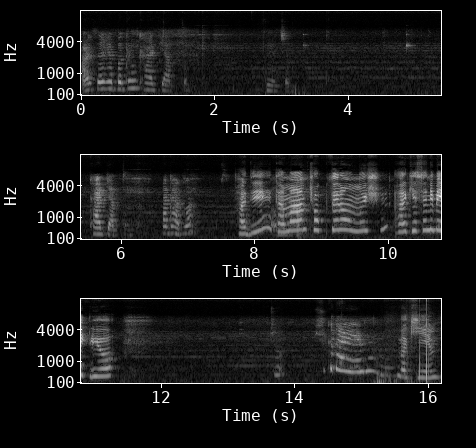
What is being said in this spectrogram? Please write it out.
Arkadaşlar bakın kalp yaptım. Sizin. Kalp yaptım. Bak abla. Hadi tamam çok güzel olmuş. Herkes seni bekliyor. Şu, kadar yiyebilir miyim? Bakayım.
